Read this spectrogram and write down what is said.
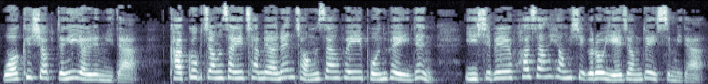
워크숍 등이 열립니다. 각국 정상이 참여하는 정상회의 본회의는 20일 화상 형식으로 예정돼 있습니다.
